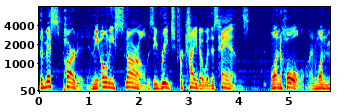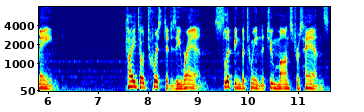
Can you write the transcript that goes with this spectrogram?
The mists parted, and the Oni snarled as he reached for Kaito with his hands one whole and one maimed. Kaito twisted as he ran, slipping between the two monstrous hands,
